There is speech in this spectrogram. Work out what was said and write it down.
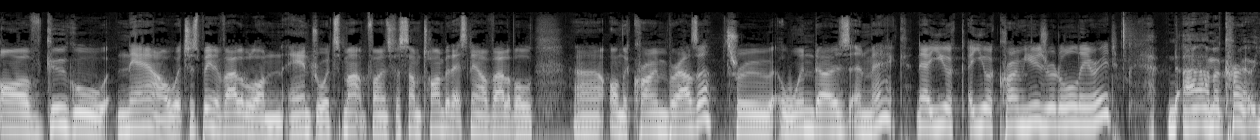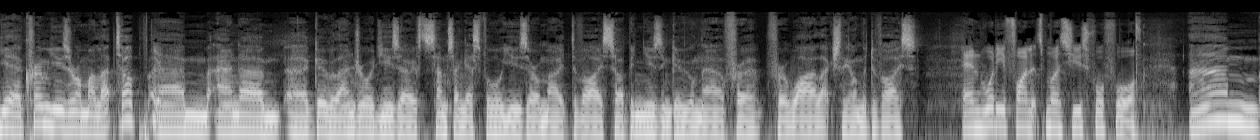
of Google Now, which has been available on Android smartphones for some time, but that's now available on the Chrome browser through Windows and Mac. Now, you are you a Chrome user at all, there, Ed? I'm a Chrome, yeah Chrome user on my laptop, Yep. um, and um, a Google Android user, Samsung S4 user on my device. So I've been using Google now for for a while actually on the device. And what do you find it's most useful for? Um,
